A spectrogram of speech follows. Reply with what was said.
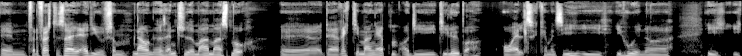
Øhm, for det første, så er de jo, som navnet også antyder, meget, meget små. Øh, der er rigtig mange af dem, og de, de løber overalt, kan man sige, i, i huden og i, i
